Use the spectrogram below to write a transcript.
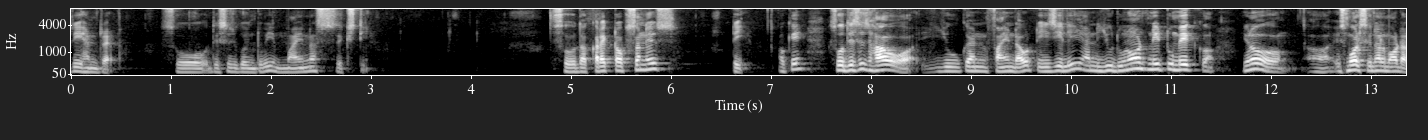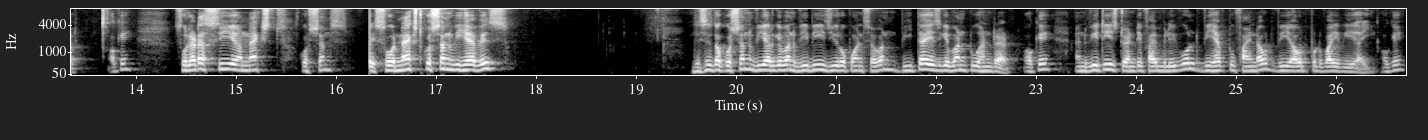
300. So this is going to be minus 60. So the correct option is D. Okay. So this is how you can find out easily and you do not need to make you know a small signal model. Okay. So let us see uh, next questions. Okay, so next question we have is this is the question we are given VB is 0.7, beta is given 200, okay, and VT is 25 millivolt. We have to find out V output by VI, okay.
